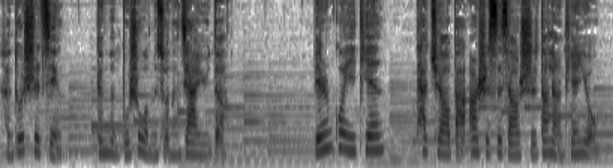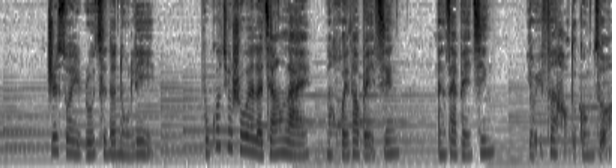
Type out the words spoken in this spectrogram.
很多事情根本不是我们所能驾驭的。别人过一天，他却要把二十四小时当两天用。之所以如此的努力，不过就是为了将来能回到北京，能在北京有一份好的工作。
